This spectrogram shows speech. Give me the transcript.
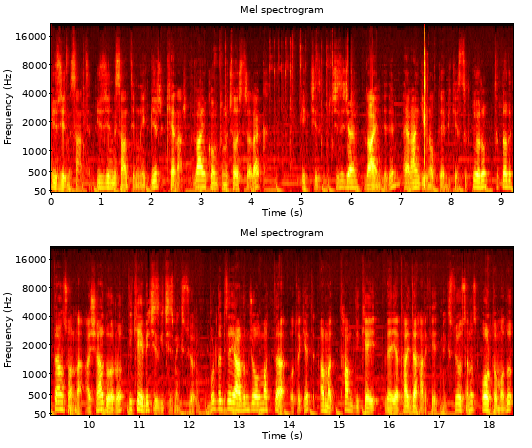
120 santim. 120 santimlik bir kenar. Line komutunu çalıştırarak İlk çizgimi çizeceğim. Line dedim. Herhangi bir noktaya bir kez tıklıyorum. Tıkladıktan sonra aşağı doğru dikey bir çizgi çizmek istiyorum. Burada bize yardımcı olmakta AutoCAD ama tam dikey ve yatayda hareket etmek istiyorsanız orta modu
